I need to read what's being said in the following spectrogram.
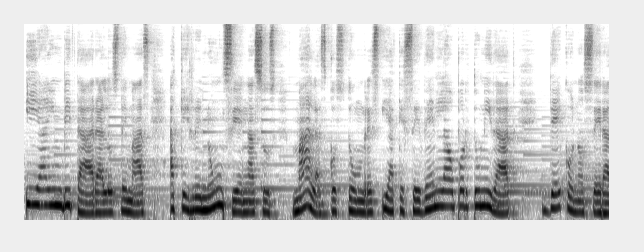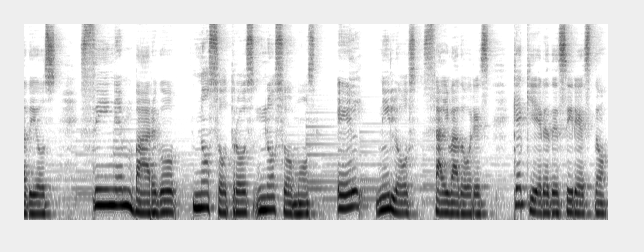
y a invitar a los demás a que renuncien a sus malas costumbres y a que se den la oportunidad de conocer a Dios. Sin embargo, nosotros no somos Él ni los salvadores. ¿Qué quiere decir esto?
